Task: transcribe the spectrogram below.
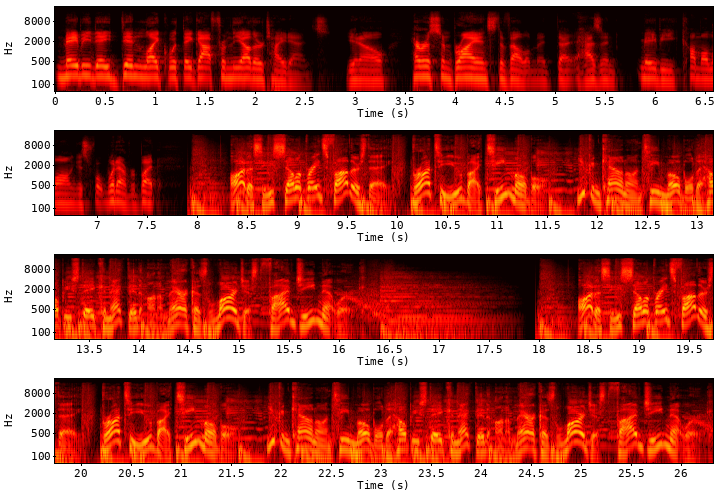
maybe they didn't like what they got from the other tight ends. You know Harrison Bryant's development that hasn't maybe come along as for whatever, but Audacy celebrates Father's Day, brought to you by T Mobile. You can count on T Mobile to help you stay connected on America's largest 5G network. Audacy celebrates Father's Day, brought to you by T Mobile. You can count on T Mobile to help you stay connected on America's largest 5G network.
